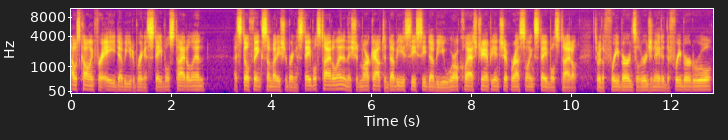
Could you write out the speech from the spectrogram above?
I was calling for AEW to bring a stables title in. I still think somebody should bring a stables title in, and they should mark out to WCCW World Class Championship Wrestling Stables title. It's where the Freebirds originated, the Freebird rule,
